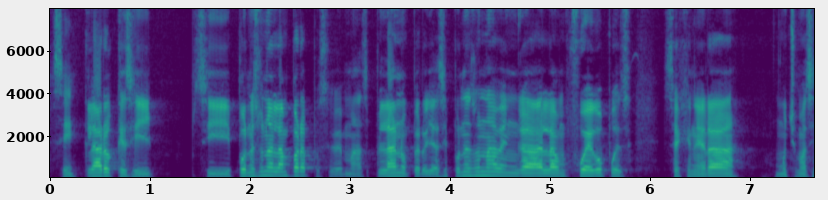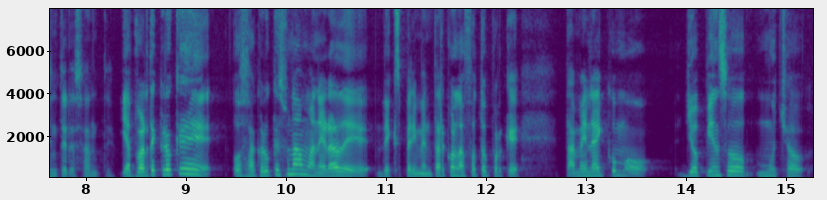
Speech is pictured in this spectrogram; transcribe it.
Sí, Claro que si, si pones una lámpara, pues se ve más plano, pero ya si pones una bengala, un fuego, pues se genera mucho más interesante. Y aparte creo que, o sea, creo que es una manera de, de experimentar con la foto porque también hay como, yo pienso mucho,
